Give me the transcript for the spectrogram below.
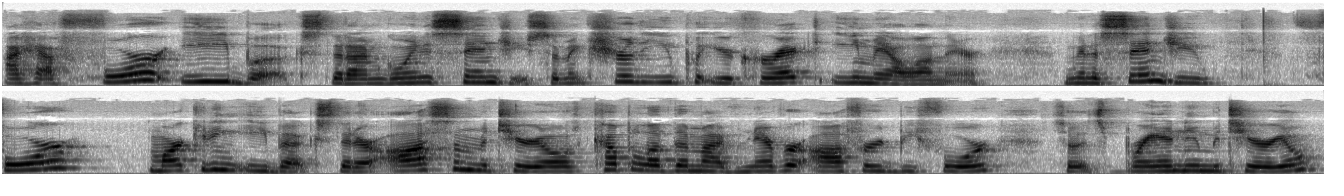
I have four ebooks that I'm going to send you. So make sure that you put your correct email on there. I'm going to send you four marketing ebooks that are awesome material. A couple of them I've never offered before, so it's brand new material.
